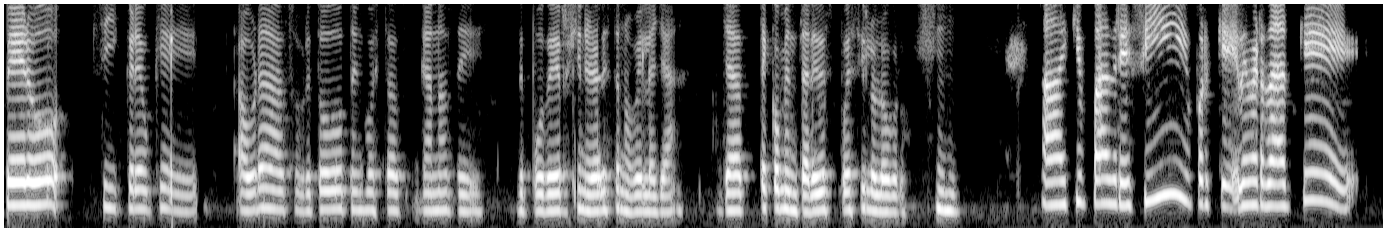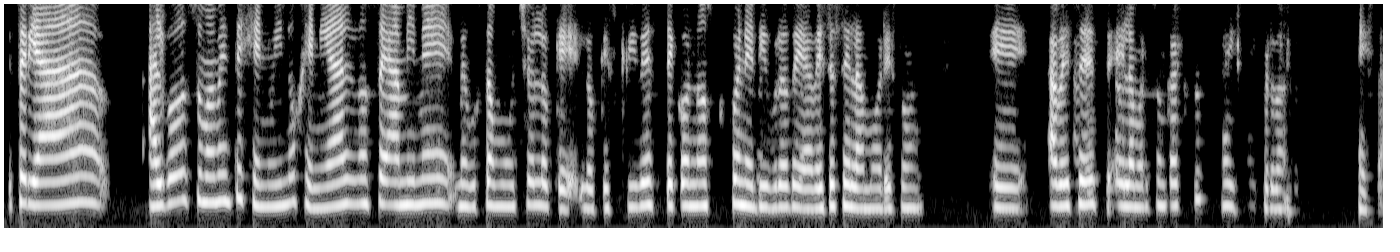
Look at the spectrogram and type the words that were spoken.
pero sí, creo que ahora sobre todo tengo estas ganas de, de poder generar esta novela ya. Ya te comentaré después si lo logro. Ay, qué padre, sí, porque de verdad que sería algo sumamente genuino, genial. No sé, a mí me, me, gusta mucho lo que, lo que escribes. Te conozco con el libro de A veces el amor es un, eh, a veces el amor es un cactus. Ay, perdón. Ahí está.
